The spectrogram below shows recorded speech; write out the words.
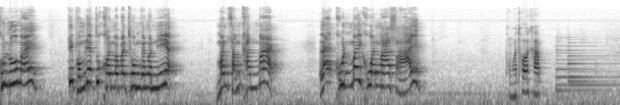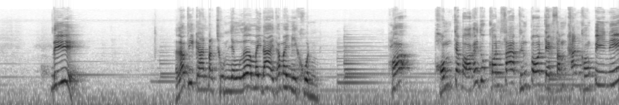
คุณรู้ไหม ที่ผมเรียกทุกคนมาประชุมกันวันนี้อะมันสำคัญมาก และคุณไม่ควรมาสาย ผมขอโทษครับ ดี แล้วที่การประชุมยังเริ่มไม่ได้ถ้าไม่มีคุณ เพราะผมจะบอกให้ทุกคนทราบถึงโปรเจกต์สำคัญของปีนี้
